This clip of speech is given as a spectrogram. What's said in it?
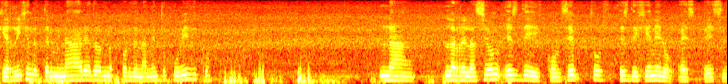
que rigen determinada área de ordenamiento jurídico. La la relación es de conceptos, es de género a especie.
